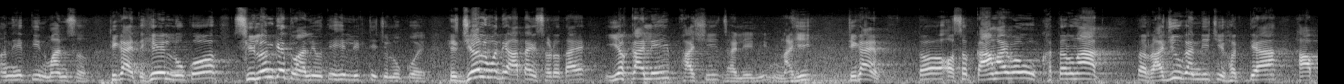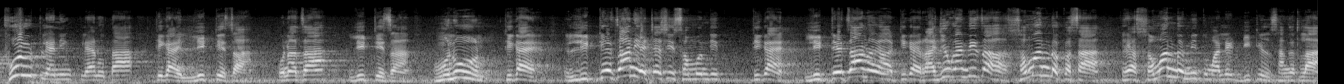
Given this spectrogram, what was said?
आणि हे तीन माणसं ठीक आहे? तर हे लोक श्रीलंकेतून आले होते हे लिट्टेचे लोक आहे. हे जेलमध्ये आता हे सडत आहे. एकालेही फाशी झालेली नाही ठीक आहे? तर असं काम आहे भाऊ खतरनाक. तर राजीव गांधीची हत्या हा फुल प्लॅनिंग प्लॅन होता ठीक आहे? लिट्टेचा. कोणाचा? लिट्टेचा. म्हणून ठीक आहे? लिट्टेचा आणि याच्याशी संबंधित ठीक आहे? लिट्टेचा ना ठीक आहे राजीव गांधीचा संबंध कसा? ह्या संबंध मी तुम्हाला डिटेल सांगितला.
